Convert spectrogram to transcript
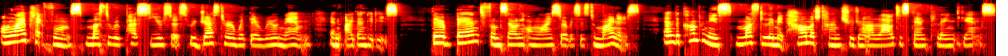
online platforms must request users register with their real name and identities. They're banned from selling online services to minors, and the companies must limit how much time children are allowed to spend playing games.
